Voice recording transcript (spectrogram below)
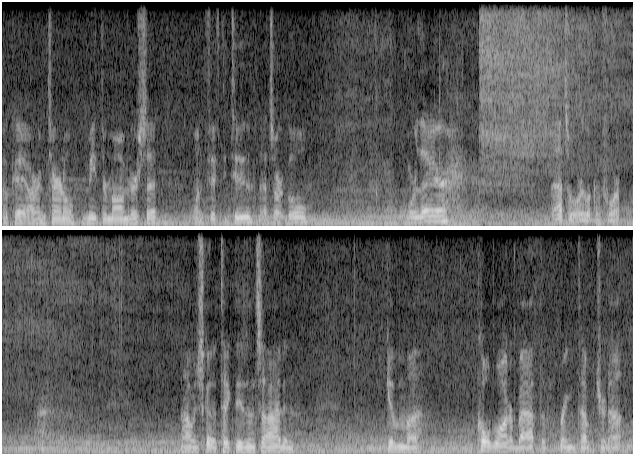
Okay, our internal meat thermometer said 152. That's our goal. We're there. That's what we're looking for. Now we just got to take these inside and give them a cold water bath to bring the temperature down.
